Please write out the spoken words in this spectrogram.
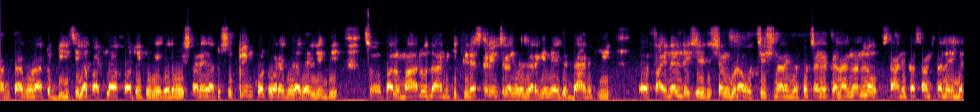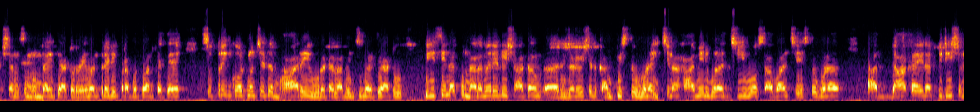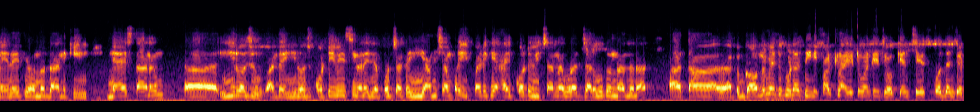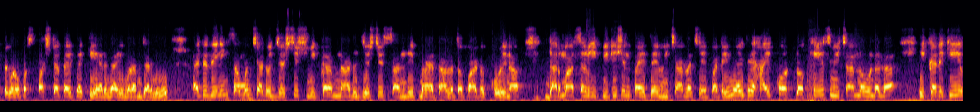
అంతా కూడా అటు బీసీల పట్ల ఫార్టీ టూ రిజర్వేషన్ అనేది అటు సుప్రీం కోర్టు వరకు కూడా వెళ్ళింది. సో పలుమార్లు దానికి తిరస్కరించడం కూడా జరిగింది. అయితే దానికి uh, ఫైనల్ డెసిషన్ కూడా వచ్చేసిందని చెప్పొచ్చు. అయితే తెలంగాణలో స్థానిక సంస్థల ఎలక్షన్స్ ముందైతే అటు రేవంత్ రెడ్డి ప్రభుత్వానికి అయితే సుప్రీం కోర్టు నుంచి అయితే భారీ ఊరట లభించింది. అయితే అటు బీసీలకు నలభై రెండు శాతం uh, రిజర్వేషన్ కల్పిస్తూ కూడా ఇచ్చిన హామీని కూడా జీవో సవాల్ చేస్తూ కూడా దాఖలైన పిటిషన్ ఏదైతే ఉందో దానికి న్యాయస్థానం ఈ రోజు అంటే ఈ రోజు కొట్టివేసిందని చెప్పొచ్చు. అంటే ఈ అంశంపై ఇప్పటికే హైకోర్టు విచారణ కూడా జరుగుతున్నందున అటు గవర్నమెంట్ కూడా దీని పట్ల ఎటువంటి జోక్యం చేసుకోవద్దని చెప్పి కూడా ఒక స్పష్టత అయితే క్లియర్గా ఇవ్వడం జరిగింది. అయితే దీనికి సంబంధించి అటు జస్టిస్ విక్రమ్ నాథ్ జస్టిస్ సందీప్ మెహతాలతో పాటు కూడిన ధర్మాసనం ఈ పిటిషన్ పై అయితే విచారణ చేపట్టింది. అయితే హైకోర్టులో కేసు విచారణ ఉండగా ఇక్కడికి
